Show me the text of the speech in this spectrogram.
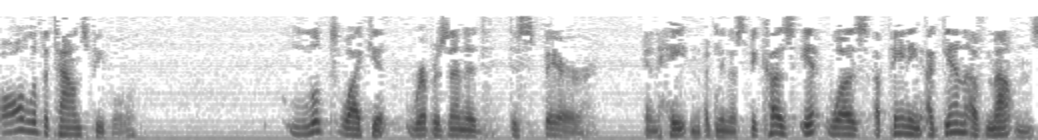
all of the townspeople, looked like it represented despair and hate and ugliness because it was a painting, again, of mountains,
